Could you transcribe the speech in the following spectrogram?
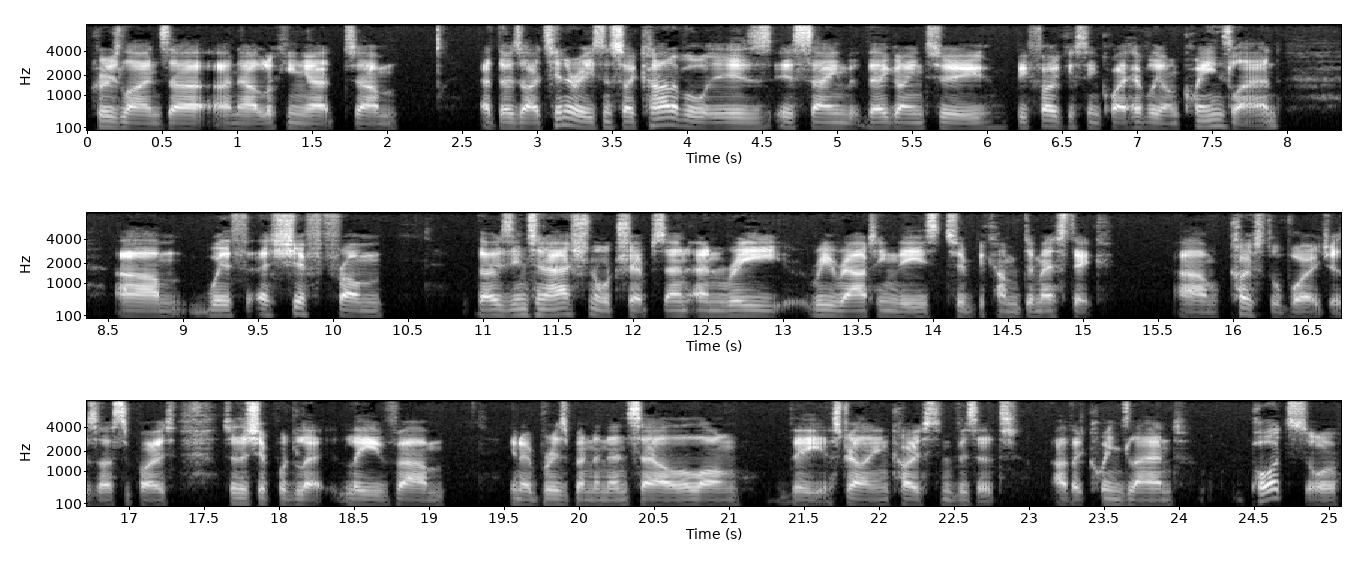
cruise lines are, are now looking at um, at those itineraries, and so Carnival is is saying that they're going to be focusing quite heavily on Queensland, um, with a shift from those international trips and and re rerouting these to become domestic um, coastal voyages, I suppose. So the ship would let, leave um, you know Brisbane and then sail along the Australian coast and visit other Queensland ports or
